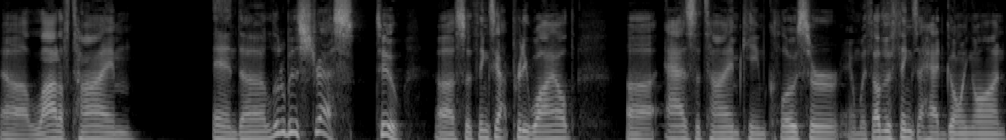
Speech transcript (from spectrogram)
a lot of time, and uh, a little bit of stress too. Uh, so things got pretty wild uh, as the time came closer, and with other things I had going on,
